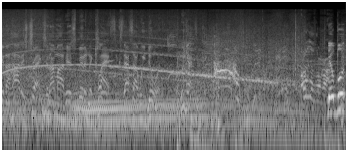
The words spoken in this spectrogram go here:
Breaking the hottest tracks, and I'm out here spinning the classics. That's how we doing it. We got to... Eu bot...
